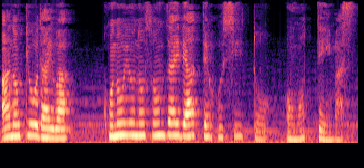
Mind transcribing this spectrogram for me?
あの兄弟はこの世の存在であってほしいと思っています。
